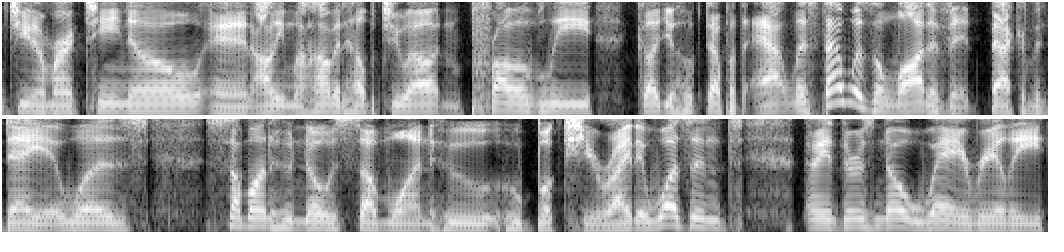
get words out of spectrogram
Gino Martino and Ali Muhammad helped you out and probably got you hooked up with Atlas. That was a lot of it back in the day. It was someone who knows someone who who books you, right? It wasn't. I mean, there's no way really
